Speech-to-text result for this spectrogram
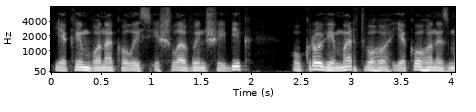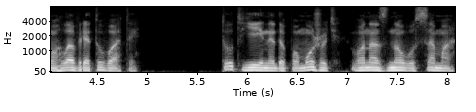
яким вона колись ішла в інший бік, у крові мертвого, якого не змогла врятувати. Тут їй не допоможуть, вона знову сама.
